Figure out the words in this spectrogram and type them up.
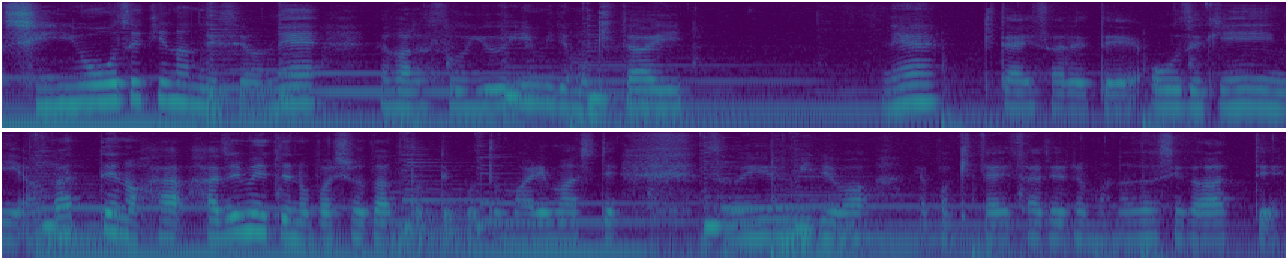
新大関なんですよね。だからそういう意味でも期待ね期待されて大関に上がっての初めての場所だったってこともありましてそういう意味ではやっぱ期待される眼差しがあって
